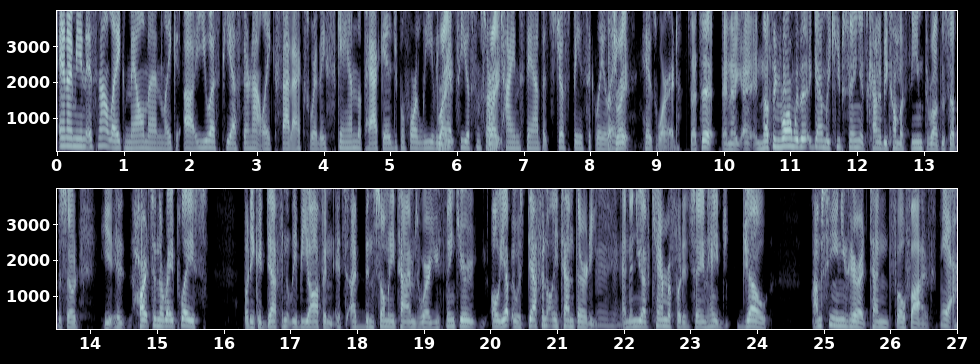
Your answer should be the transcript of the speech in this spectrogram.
And I mean, it's not like mailmen, like uh, USPS, they're not like FedEx where they scan the package before leaving Right. it. So you have some sort Right. of timestamp. It's just basically That's like right. his word. That's it. And, I, and nothing wrong with it. Again, we keep saying it's kind of become a theme throughout this episode. He, his heart's in the right place, but he could definitely be off. And it's I've been so many times where you think you're, oh, yep, it was definitely 1030. Mm-hmm. And then you have camera footage saying, hey, J- Joe, I'm seeing you here at 1005. Yeah.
